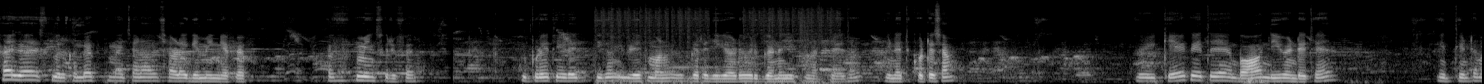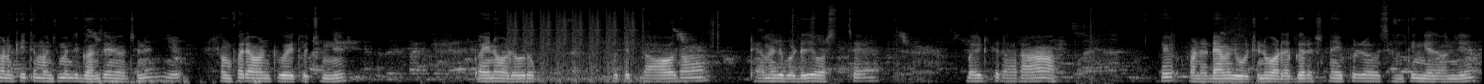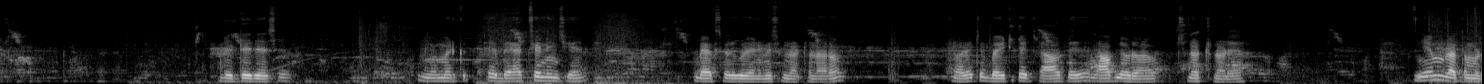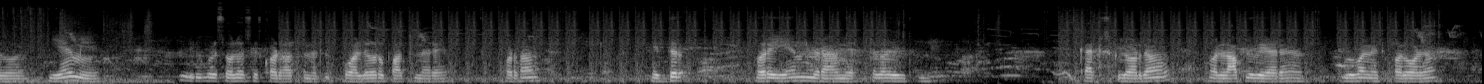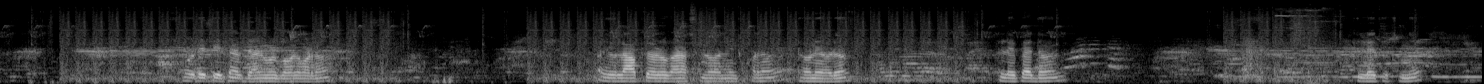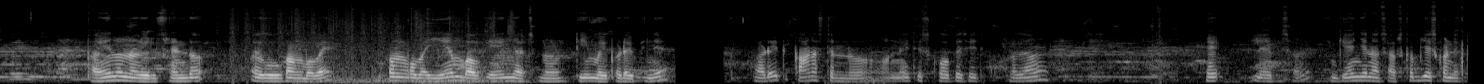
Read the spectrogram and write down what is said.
Hi guys welcome back to my channel shadow gaming FF FF means Free Fire ఇప్పుడైతే ఈడైతే దిగా వీడైతే మన దగ్గర దిగాడు వీడికి గన్ను తీసుకున్నట్లేదు నేనైతే కొట్టేశాం. ఈ కేక్ అయితే బాగుంది ఈవెంట్ అయితే. ఇది తింటే మనకైతే మంచి మంచి గన్స్ అయినా వచ్చినాయి. ఎం ఫోర్ టూ అయితే వచ్చింది. పైన వాడు ఎవడో ఓకే తాగుదాం డ్యామేజ్ పడ్డది వస్తే బయటికి రారా. మన డ్యామేజ్ కొట్టిండు వాడి దగ్గర స్నైపర్ సంథింగ్ ఏదో ఉంది. డెడ్ అయితే మెడికల్ బ్యాక్ సైడ్ నుంచి బ్యాక్ సైడ్ కూడా ఎనిమిస్ ఉన్నట్టున్నారు. వాడైతే బయటికి అయితే రావట్లేదు లోపల ఎవడో వచ్చినట్టున్నాడే. ఏం రా తమ్ముడు ఏమి? వీడు కూడా సోలో స్క్వాడ్ ఆడుతున్నట్లు వాళ్ళు ఎవరు పాతున్నారే కొడదాం. ఇద్దరు. ఒరే ఏం రా మీరు ఎట్టగా వెళ్తుంది క్యారెక్టర్ స్కిల్ వాడదాం వాళ్ళు లోపలికి వేయారే బ్లూ వాళ్ళని అయితే ఫాలో వాడదాం ఒకటైతే వేసారు దాన్ని కూడా బాగా కొడదాం అది లోపల కానీ కానొస్తుంది వాడిని నేర్చుకోవడం డౌన్ అయ్యాడు లేపేద్దాం కిల్ అయితే వచ్చింది పైన ఉన్నాడు వీళ్ళ ఫ్రెండ్ అది ఊకాంగ్ బాబాయ్ ఊకాంగ్ బాబాయ్ ఏం బాబాయ్ ఏం చేస్తున్నావు టీం భయపడైపోయింది వాడైతే కానొస్తాడు. వాడినైతే స్కోప్ వేసి అయితే కొడదాం? ఏ లేపేశాడు ఇంకేం చేయాలి సబ్స్క్రైబ్ చేసుకోండి.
